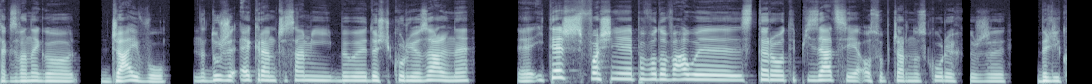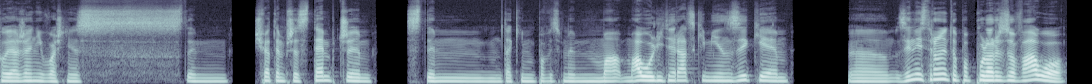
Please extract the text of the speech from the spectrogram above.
tak zwanego jive'u, na duży ekran czasami były dość kuriozalne e, i też właśnie powodowały stereotypizację osób czarnoskórych, którzy byli kojarzeni właśnie z, z tym światem przestępczym, z tym takim powiedzmy ma, mało literackim językiem. Z jednej strony to popularyzowało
